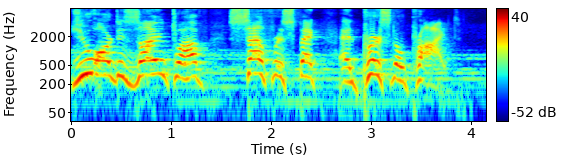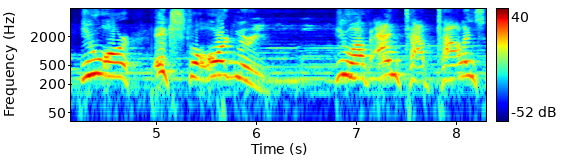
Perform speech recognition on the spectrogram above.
You are designed to have self-respect and personal pride. You are extraordinary. You have untapped talents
